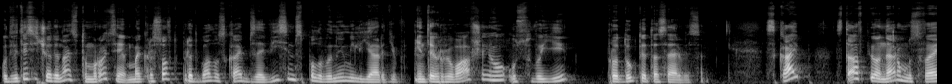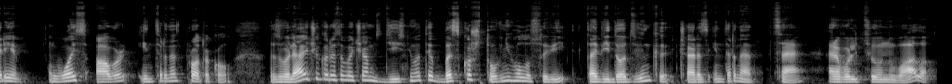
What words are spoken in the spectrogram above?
У 2011 році Microsoft придбало Skype за 8,5 мільярдів, інтегрувавши його у свої продукти та сервіси. Skype став піонером у сфері Voice over Internet Protocol, дозволяючи користувачам здійснювати безкоштовні голосові та відеодзвінки через інтернет. Це революціонувало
